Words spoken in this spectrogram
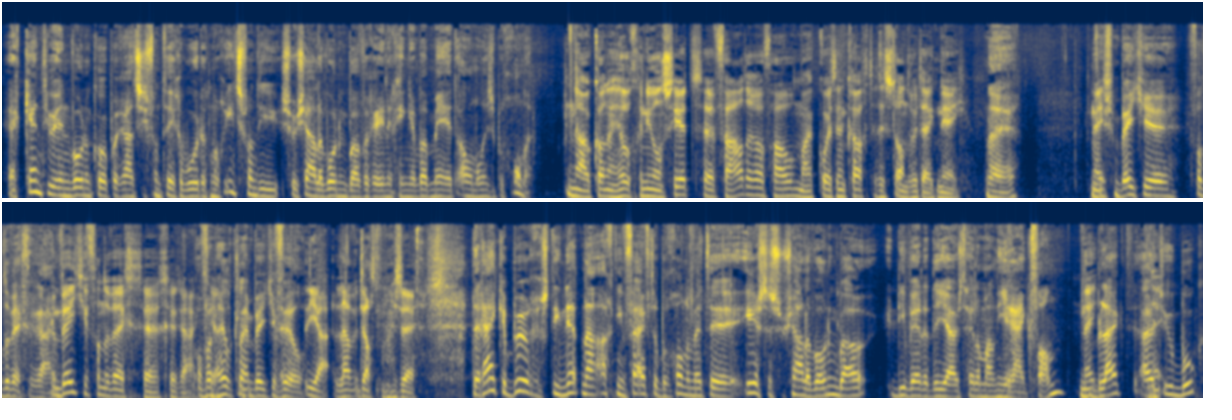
Herkent u in woningcorporaties van tegenwoordig nog iets van die sociale woningbouwverenigingen waarmee het allemaal is begonnen? Nou, ik kan een heel genuanceerd uh, verhaal erover houden... maar kort en krachtig is het antwoord eigenlijk nee. Nee, hè? Nee. Het is een beetje van de weg geraakt. Een beetje van de weg uh, geraakt, Of een ja. heel klein beetje veel. Ja, laten we dat maar zeggen. De rijke burgers die net na 1850 begonnen met de eerste sociale woningbouw... die werden er juist helemaal niet rijk van, nee. blijkt uit nee. uw boek.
